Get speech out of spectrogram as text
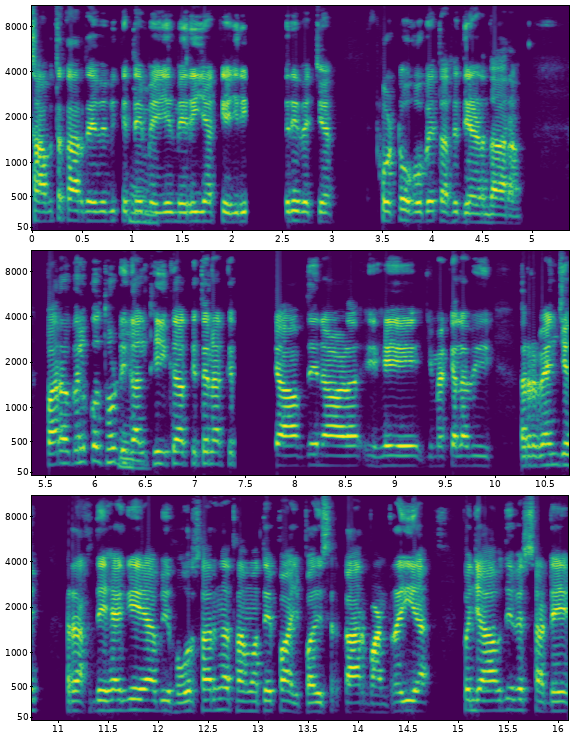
ਸਾਬਤ ਕਰ ਦੇਵੇ ਵੀ ਕਿਤੇ। ਮੇਰੀ ਮੇਰੀ ਜਾਂ ਕੇਜਰੀਵਾਲ ਦੇ ਵਿੱਚ ਫੋਟੋ ਹੋਵੇ ਤਾਂ ਅਸੀਂ ਦੇਣਦਾਰ ਆ ਪਰ ਬਿਲਕੁਲ ਤੁਹਾਡੀ ਗੱਲ। ਠੀਕ ਆ ਕਿਤੇ ਨਾ ਕਿਤੇ ਪੰਜਾਬ ਦੇ ਨਾਲ ਇਹ ਜਿਵੇਂ ਕਹ ਲਾ ਵੀ ਰਿਵੈਂਜ ਰੱਖਦੇ ਹੈਗੇ ਆ ਵੀ ਹੋਰ ਸਾਰੀਆਂ ਥਾਵਾਂ ਤੇ ਭਾਜਪਾ ਦੀ ਸਰਕਾਰ ਬਣ ਰਹੀ ਆ ਪੰਜਾਬ ਦੇ ਵਿੱਚ ਸਾਡੇ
